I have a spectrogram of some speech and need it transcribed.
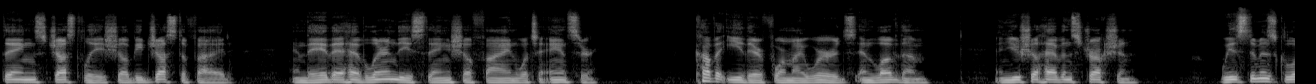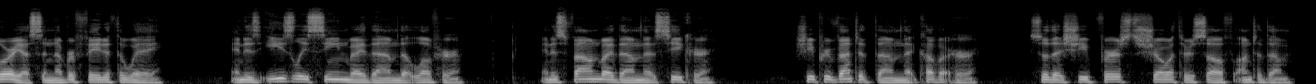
things justly shall be justified, and they that have learned these things shall find what to answer. Covet ye therefore my words, and love them, and you shall have instruction. Wisdom is glorious and never fadeth away, and is easily seen by them that love her, and is found by them that seek her. She preventeth them that covet her, so that she first showeth herself unto them.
